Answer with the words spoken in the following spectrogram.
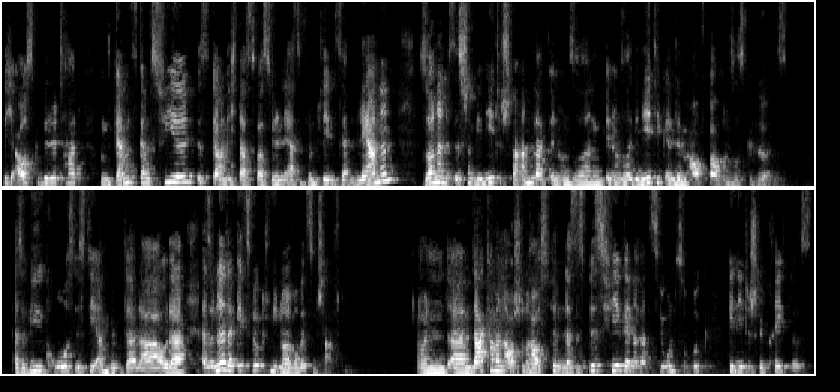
sich ausgebildet hat. Und ganz, ganz viel ist gar nicht das, was wir in den ersten fünf Lebensjahren lernen, sondern es ist schon genetisch veranlagt in, unseren, in unserer Genetik, in dem Aufbau unseres Gehirns. Also wie groß ist die Amygdala oder, also ne, da geht es wirklich um die Neurowissenschaften. Und ähm, da kann man auch schon rausfinden, dass es bis vier Generationen zurück genetisch geprägt ist.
